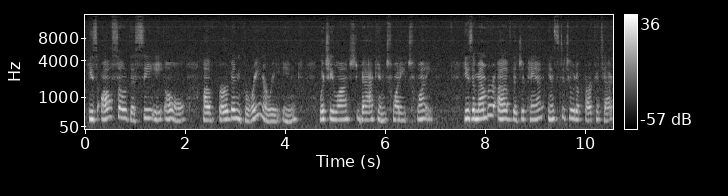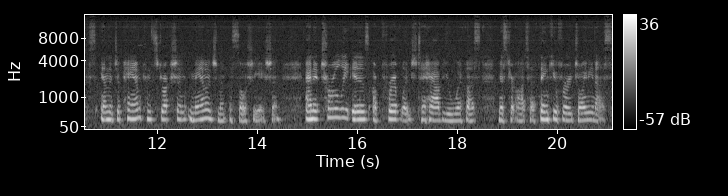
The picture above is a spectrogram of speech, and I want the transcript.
He's also the CEO of Urban Greenery Inc., which he launched back in 2020. He's a member of the Japan Institute of Architects and the Japan Construction Management Association. And it truly is a privilege to have you with us, Mr. Ota. Thank you for joining us.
